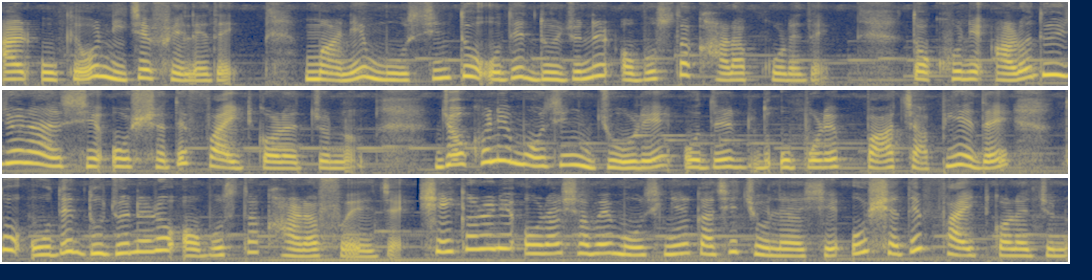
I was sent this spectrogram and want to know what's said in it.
আর ওকেও নিচে ফেলে দেয়। মানে মহসিন তো ওদের দুজনের অবস্থা খারাপ করে দেয়। তখনই আরও দুইজন আসে ওর সাথে ফাইট করার জন্য। যখনই মোজিং জোরে ওদের উপরে পা চাপিয়ে দেয়, তো ওদের দুজনেরও অবস্থা খারাপ হয়ে যায়। সেই কারণে ওরা সবাই মোজিংয়ের কাছে চলে আসে ওর সাথে ফাইট করার জন্য।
